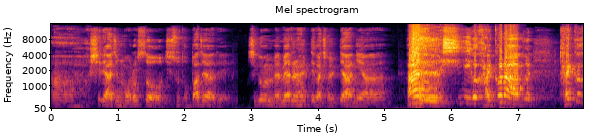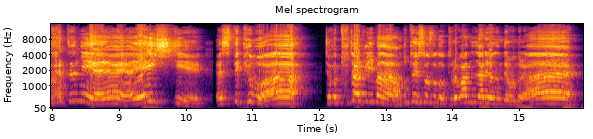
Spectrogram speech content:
아, 확실히 아직 멀었어. 지수 더 빠져야 돼. 지금은 매매를 할 때가 절대 아니야. 아유, 씨, 이거 갈 거라. 그, 갈것 같더니, 에이씨. SD 큐브, 아. 저거 투자주의만 안 붙어 있어서도 들어가는 자리였는데, 오늘. 아.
